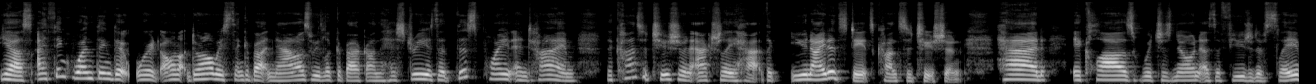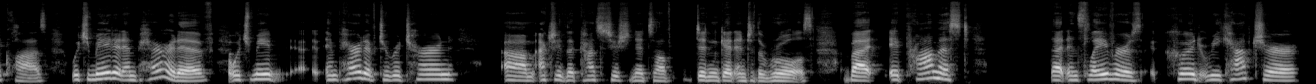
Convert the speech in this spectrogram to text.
Yes, I think one thing that we don't always think about now as we look back on the history is at this point in time, the Constitution actually had, the United States Constitution had a clause which is known as the fugitive slave clause, which made it imperative, which made uh, imperative to return um, actually the constitution itself didn't get into the rules but it promised that enslavers could recapture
